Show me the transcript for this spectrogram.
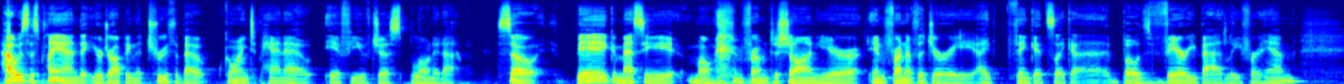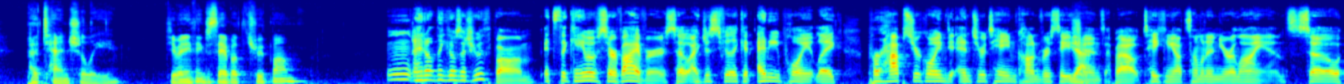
how is this plan that you're dropping the truth about going to pan out if you've just blown it up? So big messy moment from Deshawn here in front of the jury. I think it's like a bodes very badly for him, potentially. Do you have anything to say about the truth bomb? Mm, I don't think it was a truth bomb. It's the game of Survivor. So I just feel like at any point, like perhaps you're going to entertain conversations about taking out someone in your alliance. So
